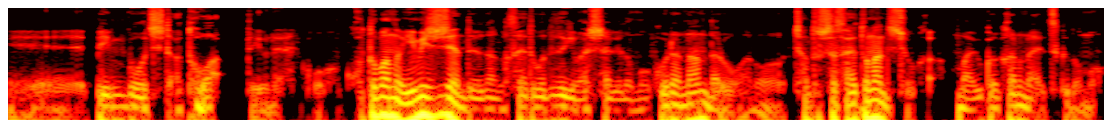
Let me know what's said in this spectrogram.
え貧乏舌とはっていうね、こう言葉の意味辞典というなんかサイトが出てきましたけども、これは何だろうあの、ちゃんとしたサイトなんでしょうか？まあよくわからないですけども、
